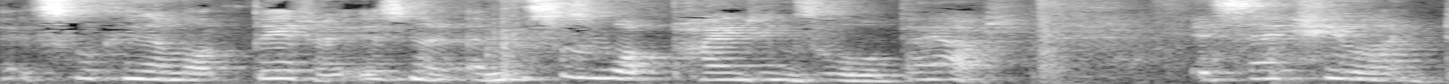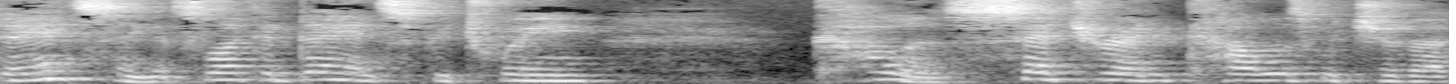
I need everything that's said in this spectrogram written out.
it's looking a lot better, isn't it? And this is what painting's all about. It's actually like dancing. It's like a dance between colours, saturated colours, which are the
